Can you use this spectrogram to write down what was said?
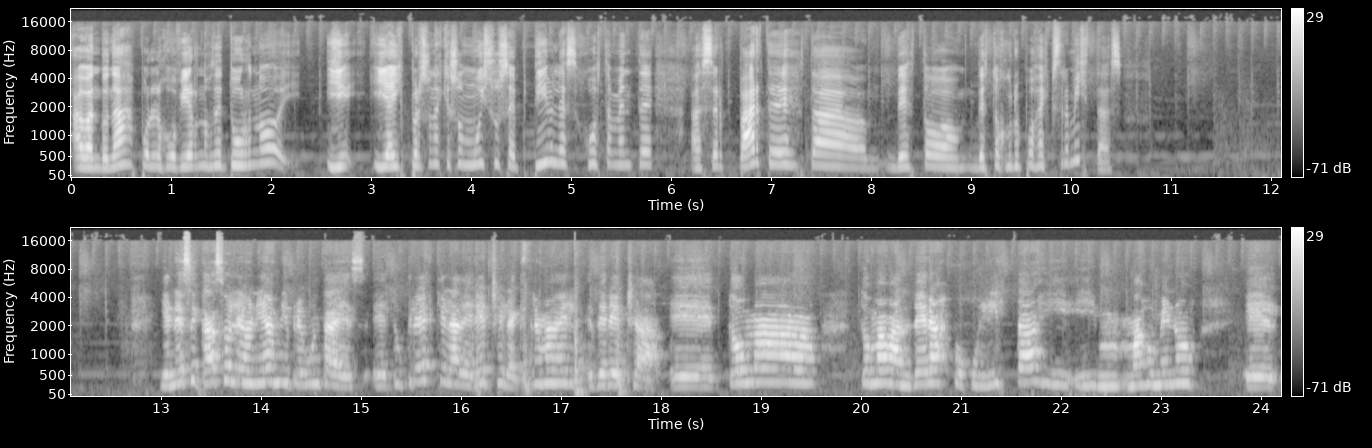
abandonadas por los gobiernos de turno y, hay personas que son muy susceptibles justamente a ser parte de, esta, de, estos, de estos grupos extremistas. Y en ese caso, Leonidas, mi pregunta es, eh, ¿tú crees que la derecha y la extrema derecha eh, toma, toma banderas populistas y, más o menos eh,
